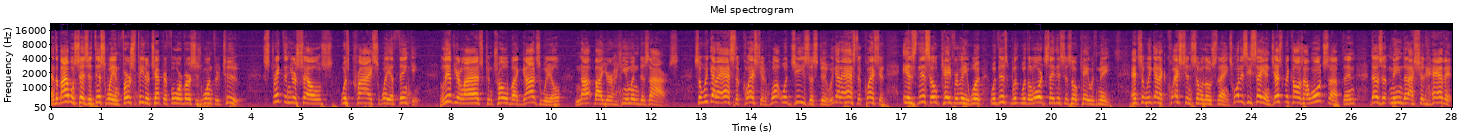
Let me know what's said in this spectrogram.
And the Bible says it this way in 1 Peter chapter 4, verses 1 through 2. Strengthen yourselves with Christ's way of thinking. Live your lives controlled by God's will, not by your human desires. So we got to ask the question, what would Jesus do? We got to ask the question, is this okay for me? Would, would, this, would, would the Lord say this is okay with me? And so we got to question some of those things. What is he saying? Just because I want something doesn't mean that I should have it.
